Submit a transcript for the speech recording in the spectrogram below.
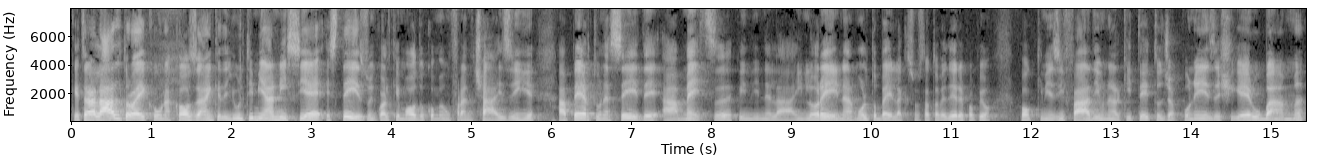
che tra l'altro, ecco, una cosa anche degli ultimi anni, si è esteso in qualche modo come un franchising, ha aperto una sede a Metz, quindi nella, in Lorena, molto bella, che sono stato a vedere proprio pochi mesi fa, di un architetto giapponese, Shigeru Bam,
